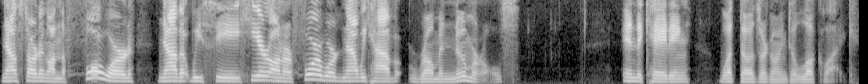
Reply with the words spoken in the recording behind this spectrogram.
Now, starting on the forward, now that we see here on our forward, now we have Roman numerals indicating what those are going to look like.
